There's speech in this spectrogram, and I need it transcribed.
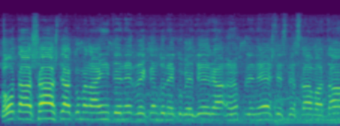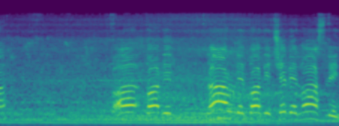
Tot așa și de acum înainte, ne- trecându-ne cu vederea, împlinește spre slava ta to- toate darurile, toate cele noastre.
